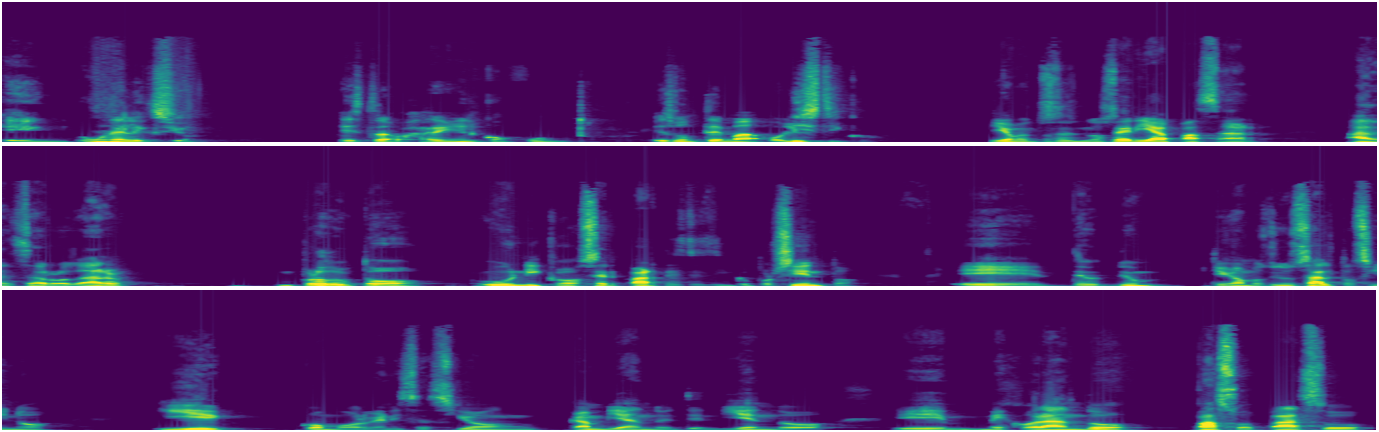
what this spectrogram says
en una elección, es trabajar en el conjunto, es un tema holístico. Digamos, entonces no sería pasar a desarrollar un producto único, ser parte de este 5% eh, de, un, digamos, de un salto, sino ir como organización cambiando, entendiendo, eh, mejorando paso a paso,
